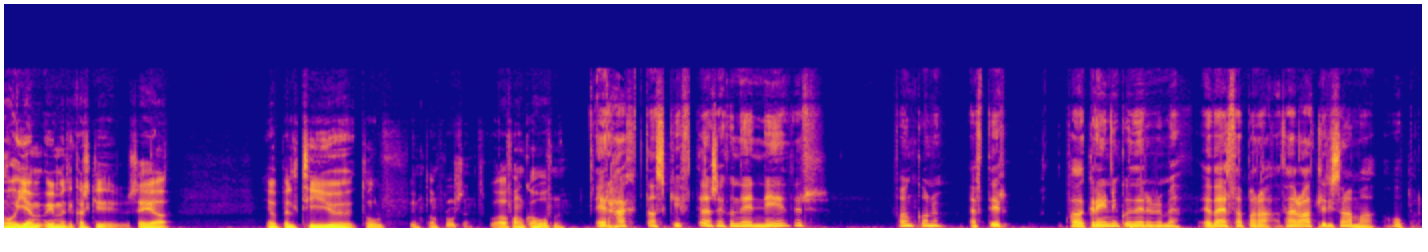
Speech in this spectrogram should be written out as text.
og ég, ég myndi kannski segja ég hef vel 10, 12, 15% sko, að fanga hófnum Er hægt að skipta þessu einhvern veginn niður fangunum eftir hvaða greiningu þeir eru með? Eða er það bara, það eru allir í sama hópar?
